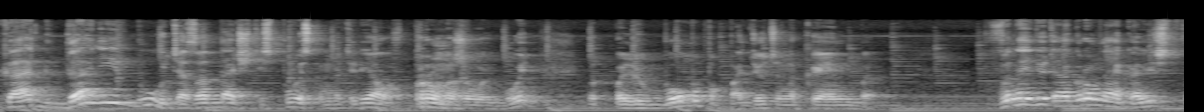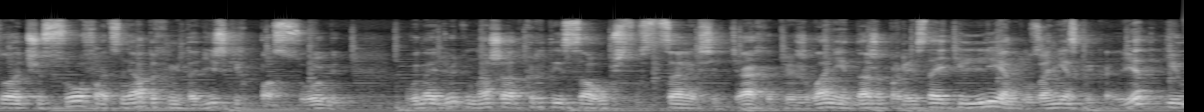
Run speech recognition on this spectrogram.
когда-нибудь озадачитесь поиском материалов про ножевой бой, вот по-любому попадете на КНБ. Вы найдете огромное количество часов отснятых методических пособий, вы найдете наши открытые сообщества в социальных сетях и при желании даже пролистайте ленту за несколько лет и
